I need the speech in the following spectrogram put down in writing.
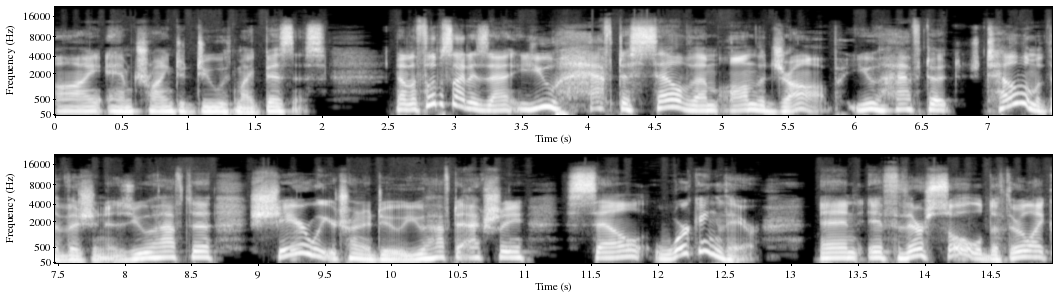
I am trying to do with my business. Now, the flip side is that you have to sell them on the job. You have to tell them what the vision is. You have to share what you're trying to do. You have to actually sell working there. And if they're sold, if they're like,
